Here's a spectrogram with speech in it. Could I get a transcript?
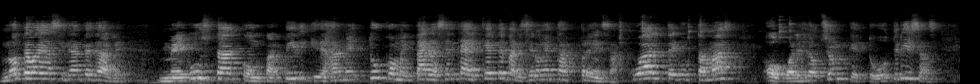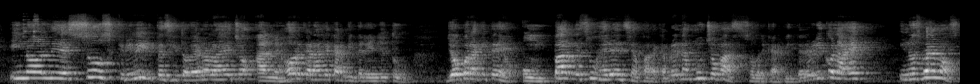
No te vayas sin antes darle me gusta, compartir y dejarme tu comentario acerca de qué te parecieron estas prensas, cuál te gusta más o cuál es la opción que tú utilizas. Y no olvides suscribirte si todavía no lo has hecho al mejor canal de carpintería en YouTube. Yo por aquí te dejo un par de sugerencias para que aprendas mucho más sobre carpintería y bricolaje y nos vemos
